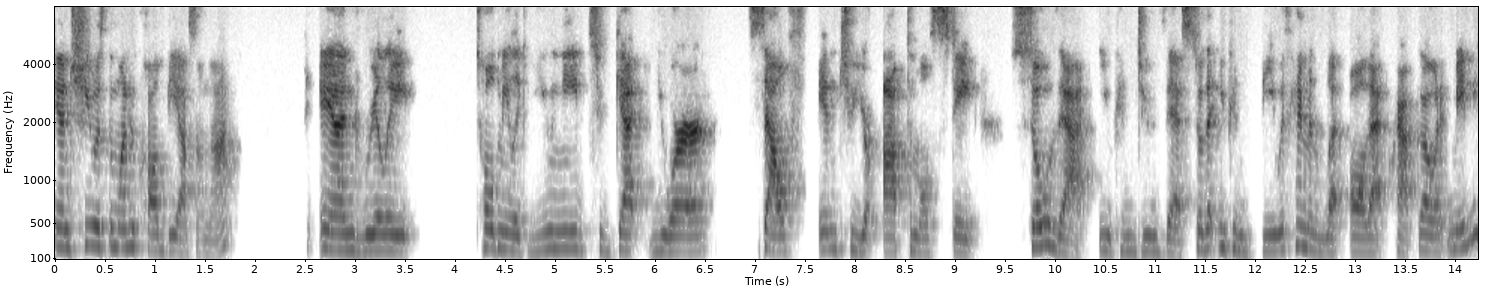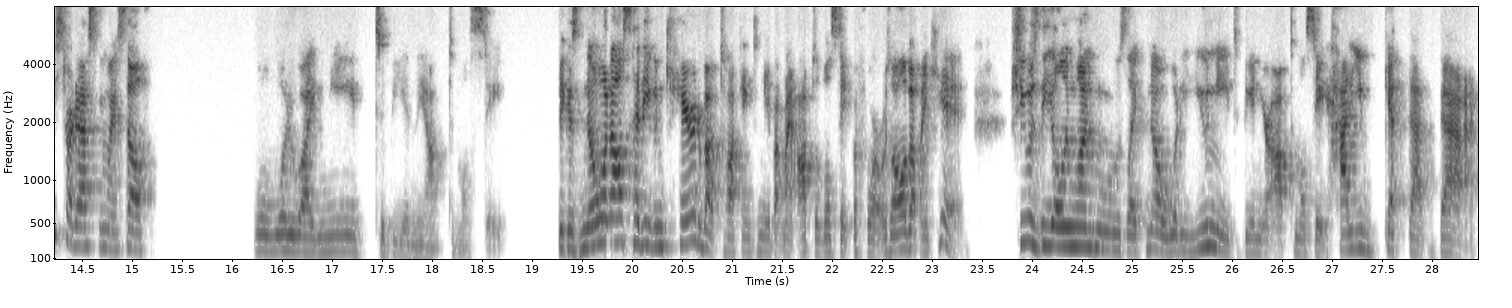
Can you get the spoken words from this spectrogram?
And she was the one who called BS on that and really told me, like, you need to get yourself into your optimal state so that you can do this, so that you can be with him and let all that crap go. And it made me start asking myself, well, what do I need to be in the optimal state? Because no one else had even cared about talking to me about my optimal state before. It was all about my kid. She was the only one who was like, no, what do you need to be in your optimal state? How do you get that back?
